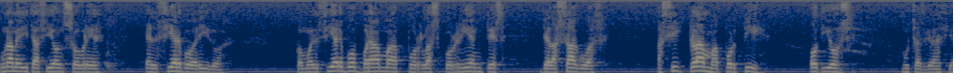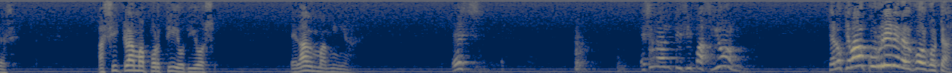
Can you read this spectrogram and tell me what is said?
una meditación sobre el ciervo herido, como el ciervo brama por las corrientes de las aguas, así clama por ti oh Dios, muchas gracias. Así clama por ti, oh Dios, el alma mía. Es, es una anticipación de lo que va a ocurrir en el Gólgota.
